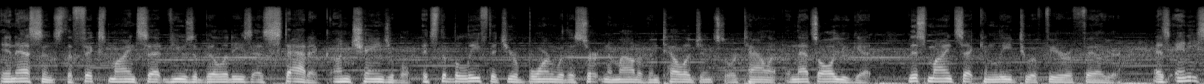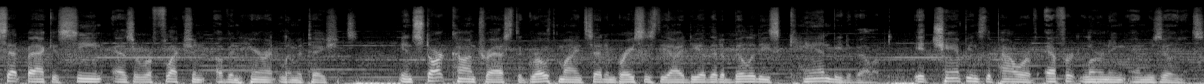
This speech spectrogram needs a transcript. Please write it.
In essence, the fixed mindset views abilities as static, unchangeable. It's the belief that you're born with a certain amount of intelligence or talent, and that's all you get. This mindset can lead to a fear of failure, as any setback is seen as a reflection of inherent limitations. In stark contrast, the growth mindset embraces the idea that abilities can be developed. It champions the power of effort, learning, and resilience.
